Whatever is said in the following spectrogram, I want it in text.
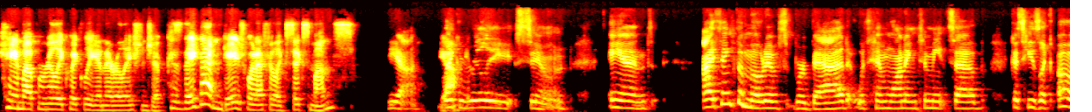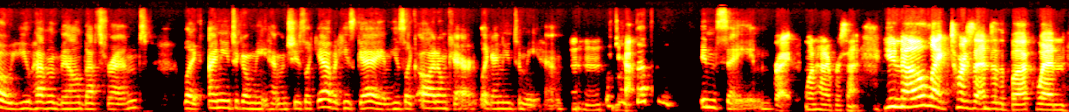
came up really quickly in their relationship because they got engaged what after like six months? Yeah, yeah. Like really soon. And I think the motives were bad with him wanting to meet Seb because he's like, Oh, you have a male best friend. Like, I need to go meet him. And she's like, Yeah, but he's gay. And he's like, Oh, I don't care. Like, I need to meet him. Mm-hmm. Which, yeah. that's insane. Right. 100%. You know, like towards the end of the book when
